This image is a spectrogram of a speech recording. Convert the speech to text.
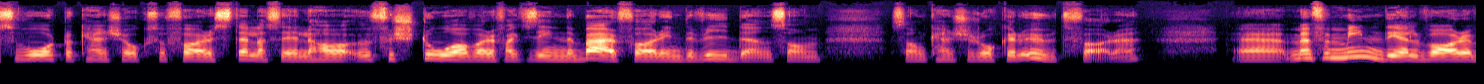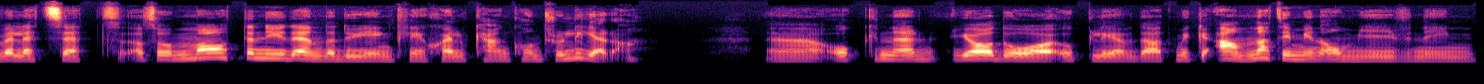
svårt att kanske också föreställa sig eller ha, förstå vad det faktiskt innebär för individen som, som kanske råkar ut för det. Eh, men för min del var det väl ett sätt... Alltså maten är ju det enda du egentligen själv kan kontrollera. Eh, och när jag då upplevde att mycket annat i min omgivning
